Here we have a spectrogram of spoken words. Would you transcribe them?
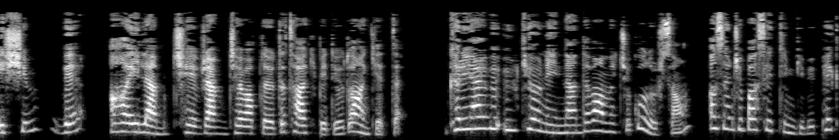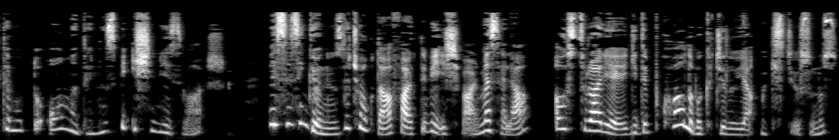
eşim ve ailem, çevrem cevapları da takip ediyordu ankette. Kariyer ve ülke örneğinden devam edecek olursam, az önce bahsettiğim gibi pek de mutlu olmadığınız bir işiniz var. Ve sizin gönlünüzde çok daha farklı bir iş var. Mesela Avustralya'ya gidip koala bakıcılığı yapmak istiyorsunuz.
